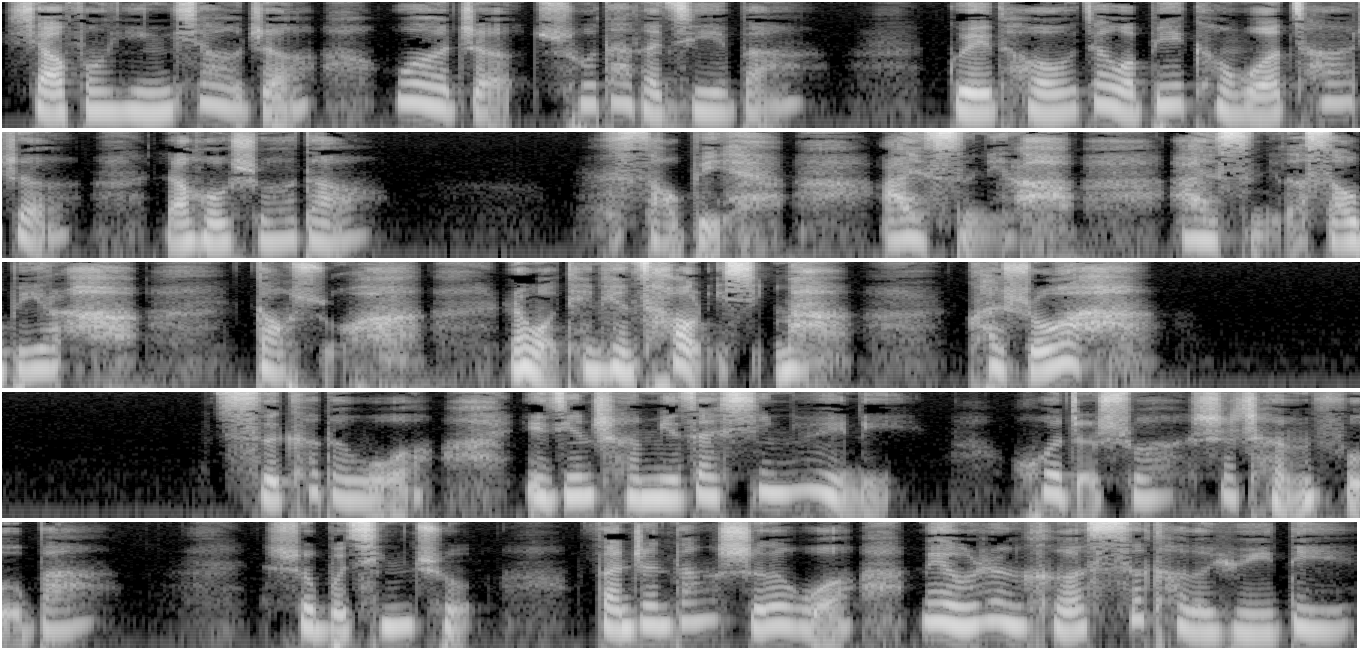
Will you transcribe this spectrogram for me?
小风淫笑着，握着粗大的鸡巴，龟头在我鼻孔摩擦着，然后说道。骚逼，爱死你了，爱死你的骚逼了！告诉我，让我天天操你行吗？快说啊！此刻的我已经沉迷在性欲里，或者说是臣服吧，说不清楚。反正当时的我没有任何思考的余地，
